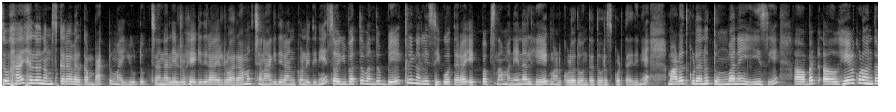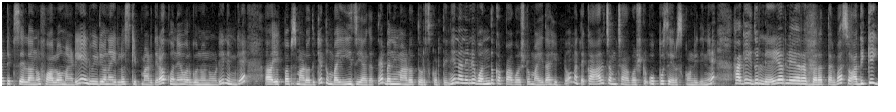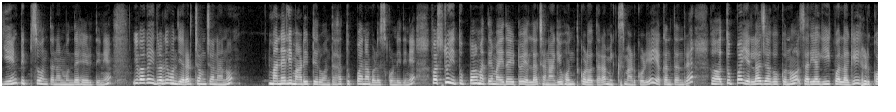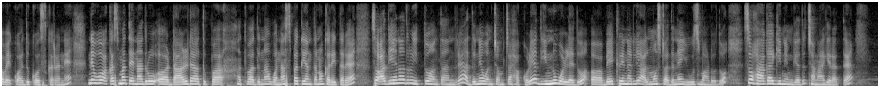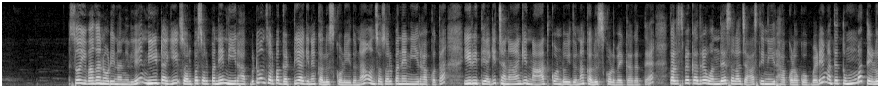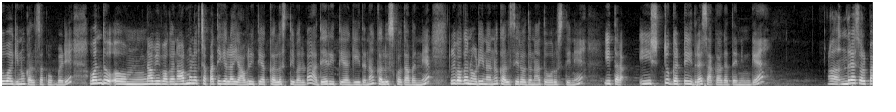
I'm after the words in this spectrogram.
So hi hello ನಮಸ್ಕಾರ. Welcome back to my YouTube channel ಎಲ್ಲರೂ ಹೇಗಿದ್ದೀರಾ? ಎಲ್ಲರೂ ಆರಾಮಾಗಿ ಚೆನ್ನಾಗಿದ್ದೀರಾ ಅಂದ್ಕೊಂಡಿದ್ದೀನಿ ಸೊ ಇವತ್ತು ಬಂದು ಬೇಕ್ರಿನಲ್ಲಿ ಸಿಗೋ ಥರ ಎಗ್ ಪಪ್ಸ್ನ ಮನೆಯಲ್ಲಿ ಹೇಗೆ ಮಾಡ್ಕೊಳ್ಳೋದು ಅಂತ ತೋರಿಸ್ಕೊಡ್ತಾ ಇದ್ದೀನಿ. ಮಾಡೋದು ಕೂಡ ತುಂಬಾ ಈಸಿ. ಬಟ್ ಹೇಳ್ಕೊಡೋ ಅಂಥ ಟಿಪ್ಸ್ ಎಲ್ಲನೂ ಫಾಲೋ ಮಾಡಿ ಆ್ಯಂಡ್ ವಿಡಿಯೋನ ಎಲ್ಲೂ ಸ್ಕಿಪ್ ಮಾಡ್ದಿರಾ ಕೊನೆವರೆಗೂ ನೋಡಿ ನಿಮಗೆ ಎಗ್ ಪಪ್ಸ್ ಮಾಡೋದಕ್ಕೆ ತುಂಬ ಈಸಿ ಆಗುತ್ತೆ. ಬನ್ನಿ ಮಾಡೋದು ತೋರಿಸ್ಕೊಡ್ತೀನಿ. ನಾನಿಲ್ಲಿ ಒಂದು ಕಪ್ ಆಗೋಷ್ಟು ಮೈದಾ ಹಿಟ್ಟು, ಮತ್ತು ಕಾಲು ಚಮಚ ಆಗೋಷ್ಟು ಉಪ್ಪು ಸೇರಿಸ್ಕೊಂಡಿದ್ದೀನಿ. ಹಾಗೆ ಇದು ಲೇಯರ್ ಲೇಯರಾಗಿ ಬರುತ್ತಲ್ವ? ಸೊ ಅದಕ್ಕೆ ಏನು ಟಿಪ್ಸು ಅಂತ ನಾನು ಮುಂದೆ ಹೇಳ್ತೀನಿ. ಇವಾಗ ಇದರಲ್ಲಿ ಒಂದು ಎರಡು ಚಮಚ ನಾನು ಮನೇಲಿ ಮಾಡಿಟ್ಟಿರುವಂತಹ ತುಪ್ಪನ ಬಳಸ್ಕೊಂಡಿದ್ದೀನಿ. ಫಸ್ಟು ಈ ತುಪ್ಪ ಮತ್ತು ಮೈದಾ ಹಿಟ್ಟು ಎಲ್ಲ ಚೆನ್ನಾಗಿ ಹೊಂದ್ಕೊಳ್ಳೋ ಥರ ಮಿಕ್ಸ್ ಮಾಡ್ಕೊಳ್ಳಿ. ಯಾಕಂತಂದರೆ ತುಪ್ಪ ಎಲ್ಲ ಜಾಗಕ್ಕೂ ಸರಿಯಾಗಿ ಈಕ್ವಲಾಗಿ ಹಿಡ್ಕೋಬೇಕು ಅದಕ್ಕೋಸ್ಕರನೇ. ನೀವು ಅಕಸ್ಮಾತ್ ಏನಾದರೂ ಡಾಲ್ಡಾ ತುಪ್ಪ ಅಥವಾ ಅದನ್ನು ವನಸ್ಪತಿ ಅಂತಲೂ ಕರೀತಾರೆ. ಸೊ, ಅದೇನಾದರೂ ಇತ್ತು ಅಂತ ಅಂದರೆ ಅದನ್ನೇ ಒಂದು ಚಮಚ ಹಾಕ್ಕೊಳ್ಳಿ ಅದು ಇನ್ನೂ ಒಳ್ಳೆಯದು ಬೇಕ್ರಿನಲ್ಲಿ ಆಲ್ಮೋಸ್ಟ್ ಅದನ್ನೇ ಯೂಸ್ ಮಾಡೋದು. ಸೊ, ಹಾಗಾಗಿ ನಿಮಗೆ ಅದು ಚೆನ್ನಾಗಿರತ್ತೆ. ಸೊ ಇವಾಗ ನೋಡಿ ನಾನಿಲ್ಲಿ ನೀಟಾಗಿ ಸ್ವಲ್ಪ ಸ್ವಲ್ಪನೇ ನೀರು ಹಾಕ್ಬಿಟ್ಟು ಒಂದು ಸ್ವಲ್ಪ ಗಟ್ಟಿಯಾಗಿಯೇ ಕಲಿಸ್ಕೊಳ್ಳಿ ಇದನ್ನು. ಒಂದು ಸ್ವಲ್ಪ ಸ್ವಲ್ಪನೇ ನೀರು ಹಾಕೋತಾ ಈ ರೀತಿಯಾಗಿ ಚೆನ್ನಾಗಿ ನಾದ್ಕೊಂಡು ಇದನ್ನು ಕಲಿಸ್ಕೊಳ್ಬೇಕಾಗತ್ತೆ. ಕಲಿಸ್ಬೇಕಾದ್ರೆ ಒಂದೇ ಸಲ ಜಾಸ್ತಿ ನೀರು ಹಾಕ್ಕೊಳಕ್ಕೆ ಹೋಗಬೇಡಿ, ಮತ್ತು ತುಂಬ ತೆಳುವಾಗಿನೂ ಕಲ್ಸಕ್ಕೆ ಹೋಗಬೇಡಿ. ಒಂದು ನಾವಿವಾಗ ನಾರ್ಮಲಾಗಿ ಚಪಾತಿಗೆಲ್ಲ ಯಾವ ರೀತಿಯಾಗಿ ಕಲಿಸ್ತೀವಲ್ವ, ಅದೇ ರೀತಿಯಾಗಿ ಇದನ್ನು ಕಲಿಸ್ಕೊತಾ ಬನ್ನಿ. ಇವಾಗ ನೋಡಿ ನಾನು ಕಲಿಸಿರೋದನ್ನು ತೋರಿಸ್ತೀನಿ. ಈ ಥರ ಇಷ್ಟು ಗಟ್ಟಿ ಇದ್ದರೆ ಸಾಕಾಗತ್ತೆ ನಿಮಗೆ. ಅಂದರೆ ಸ್ವಲ್ಪ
